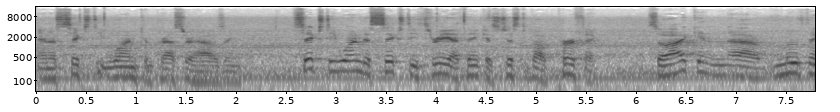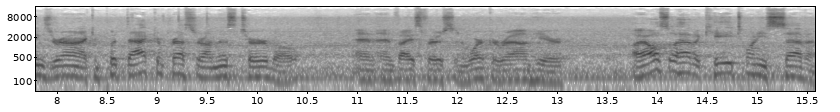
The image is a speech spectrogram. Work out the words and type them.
and a 61 compressor housing. 61 to 63 I think is just about perfect. So I can uh, move things around. I can put that compressor on this turbo and, and vice versa and work around here. I also have a K27.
